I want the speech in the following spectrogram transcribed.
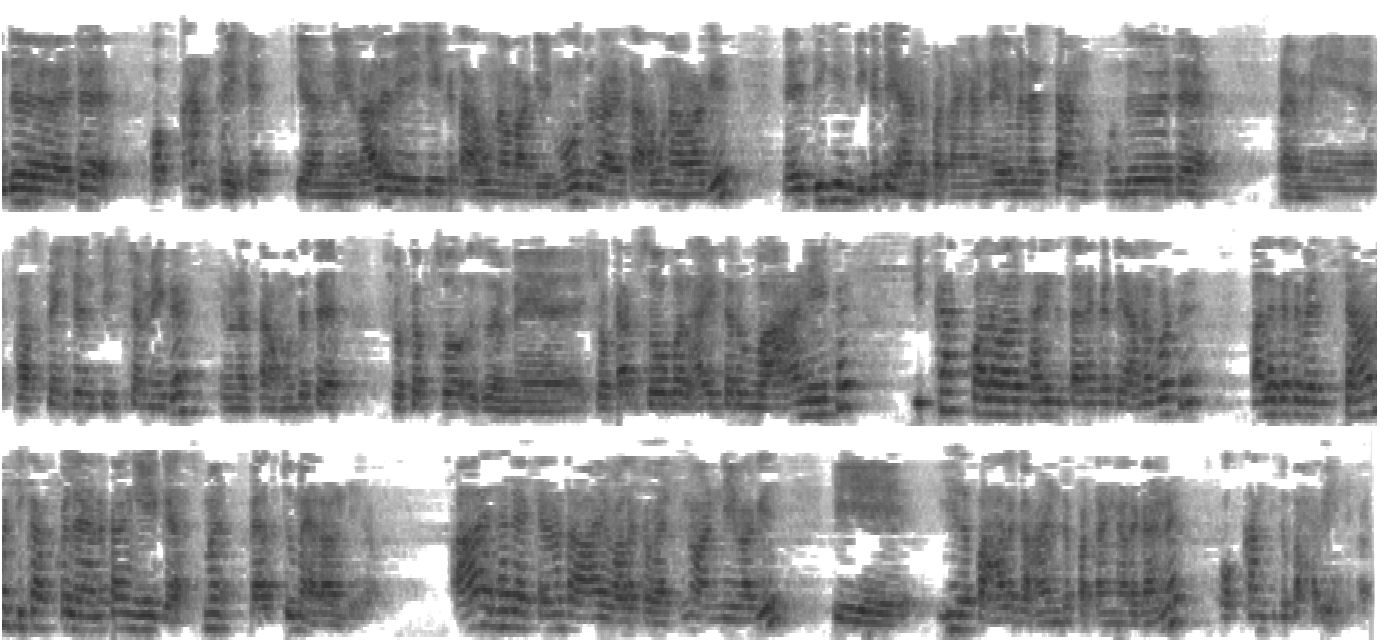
හොඳට ඔක්කන්තයක කියන්නේ රළ වේගයකට අහුණා වගේ මෝදුරාට අහුණා වගේ දිගින් දිගට යන්න පටන් ගන්නවා. එහෙම නැත්නම් හොඳට මේ සස්පෙන්ෂන් සිස්ටම් එක එහෙම නැත්නම් හොඳට ෂොක් අප් මේ ෂොක් ඇබ්සෝබර් හයි කරපු වාහනයක ටිකක් පළවල් සහිත තැනකට යනකොට පළකට වැටිච්චාම ටිකක් වෙලා යනකම් ඒ ගැස්ම පැත්තුම ඇරන් දෙනවා. ආයතරයක් යනකොට ආය වලක වැටෙනවා. අන්න ඒ වගේ ඒ ඉහළ පහළ ගහන්න පටන් අරගන්න ඔක්කාන්තික භාවයෙන් පටන් ගන්නවා.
